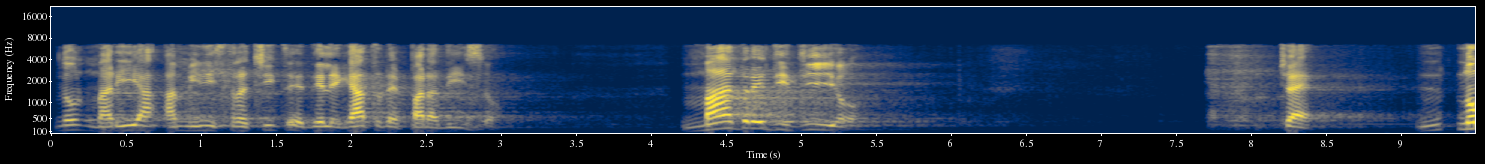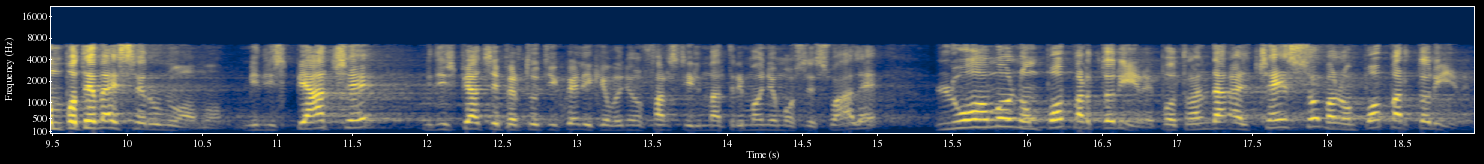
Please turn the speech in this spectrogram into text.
non Maria, amministratrice delegata del paradiso, Madre di Dio, cioè, non poteva essere un uomo. Mi dispiace, mi dispiace per tutti quelli che vogliono farsi il matrimonio omosessuale. L'uomo non può partorire, potrà andare al cesso, ma non può partorire.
